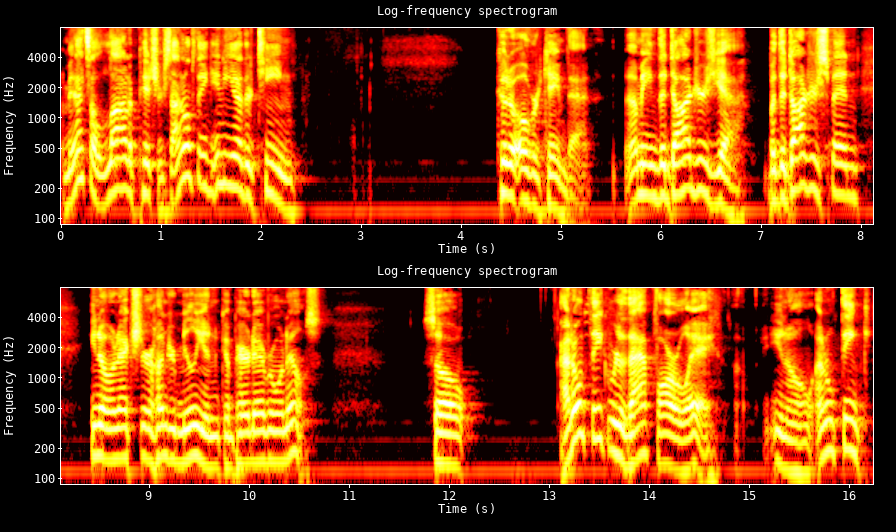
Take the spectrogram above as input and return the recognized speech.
I mean, that's a lot of pitchers. I don't think any other team could have overcame that. I mean, the Dodgers, yeah, but the Dodgers spend, you know, an extra 100 million compared to everyone else. So, I don't think we're that far away. You know, I don't think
